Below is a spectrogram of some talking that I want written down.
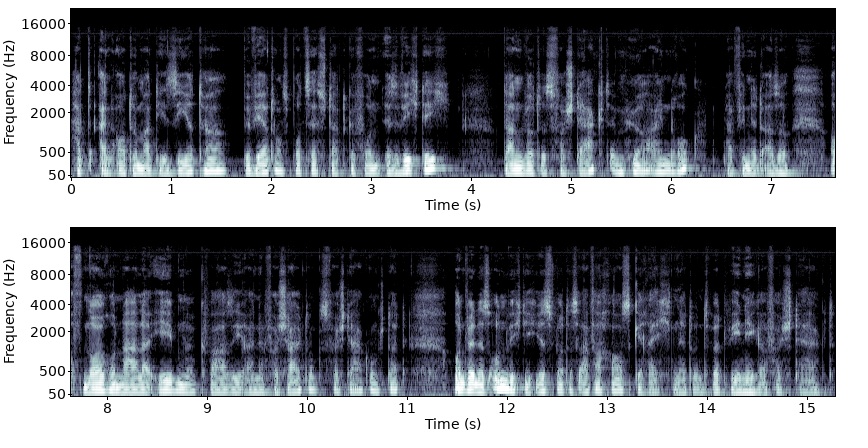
hat ein automatisierter Bewertungsprozess stattgefunden, ist wichtig. Dann wird es verstärkt im Höreindruck da findet also auf neuronaler Ebene quasi eine Verschaltungsverstärkung statt. Und wenn es unwichtig ist, wird es einfach rausgerechnet und wird weniger verstärkt.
